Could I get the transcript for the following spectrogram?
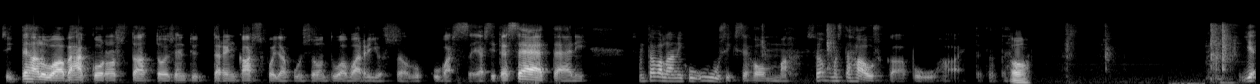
sitten haluaa vähän korostaa toisen tyttären kasvoja, kun se on tuo varjossa ollut kuvassa ja sitä säätää, niin se on tavallaan niin kuin uusiksi se homma. Se on muista hauskaa puuhaa. Että tota. Oh. Ja,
